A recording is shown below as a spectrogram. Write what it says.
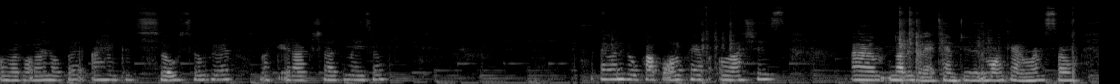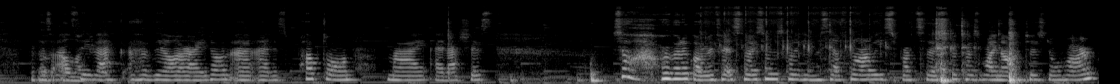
oh my god I love it. I think it's so so good. Like it actually is amazing. I'm gonna go pop on a pair of lashes. Um, not even attempt to do them on camera so because I'll look back I have the other eye on and I just popped on my eyelashes so we're gonna go on with this now. So I'm just gonna give myself an wee spritz this because why not? There's no harm.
